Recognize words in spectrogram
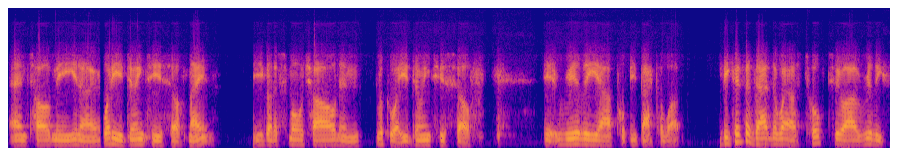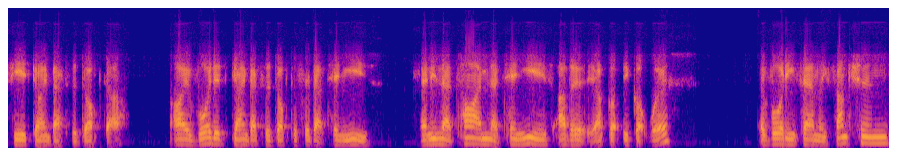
and told me, you know, what are you doing to yourself, mate? You've got a small child, and look at what you're doing to yourself. It really uh, put me back a lot. Because of that, the way I was talked to, I really feared going back to the doctor. I avoided going back to the doctor for about 10 years. And in that time, that 10 years, other got, it got worse. Avoiding family functions,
